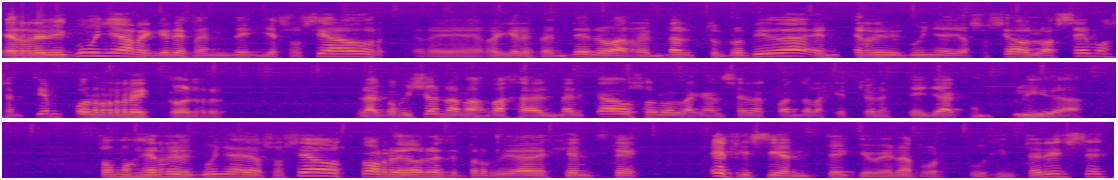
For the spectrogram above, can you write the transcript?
R. Vicuña, requieres vender y asociados, requieres vender o arrendar tu propiedad. En R. Vicuña y asociados lo hacemos en tiempo récord. La comisión la más baja del mercado solo la cancelas cuando la gestión esté ya cumplida. Somos R. Vicuña y asociados, corredores de propiedad de gente eficiente que verá por tus intereses.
